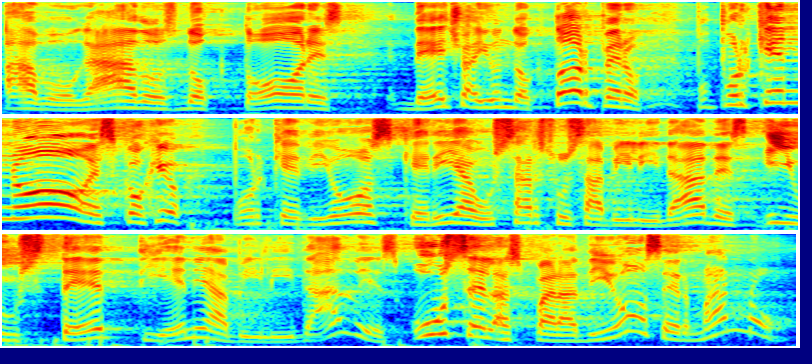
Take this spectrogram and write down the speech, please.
abogados, doctores? De hecho hay un doctor, pero ¿por qué no escogió? Porque Dios quería usar sus habilidades y usted tiene habilidades. Úselas para Dios, hermano.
